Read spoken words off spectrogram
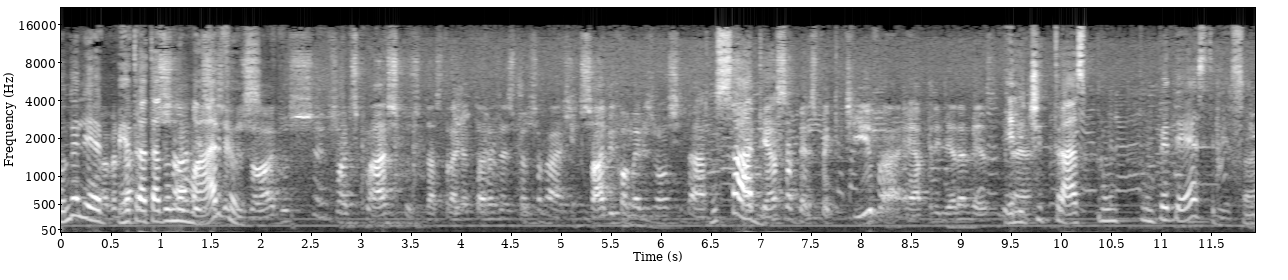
Quando ele é verdade, retratado no Marvel, episódios, episódios clássicos das trajetórias desses personagens. Sabe como eles vão se dar. Tu sabe. Porque essa perspectiva é a primeira vez. ele né? te traz para um, um pedestre. Assim.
